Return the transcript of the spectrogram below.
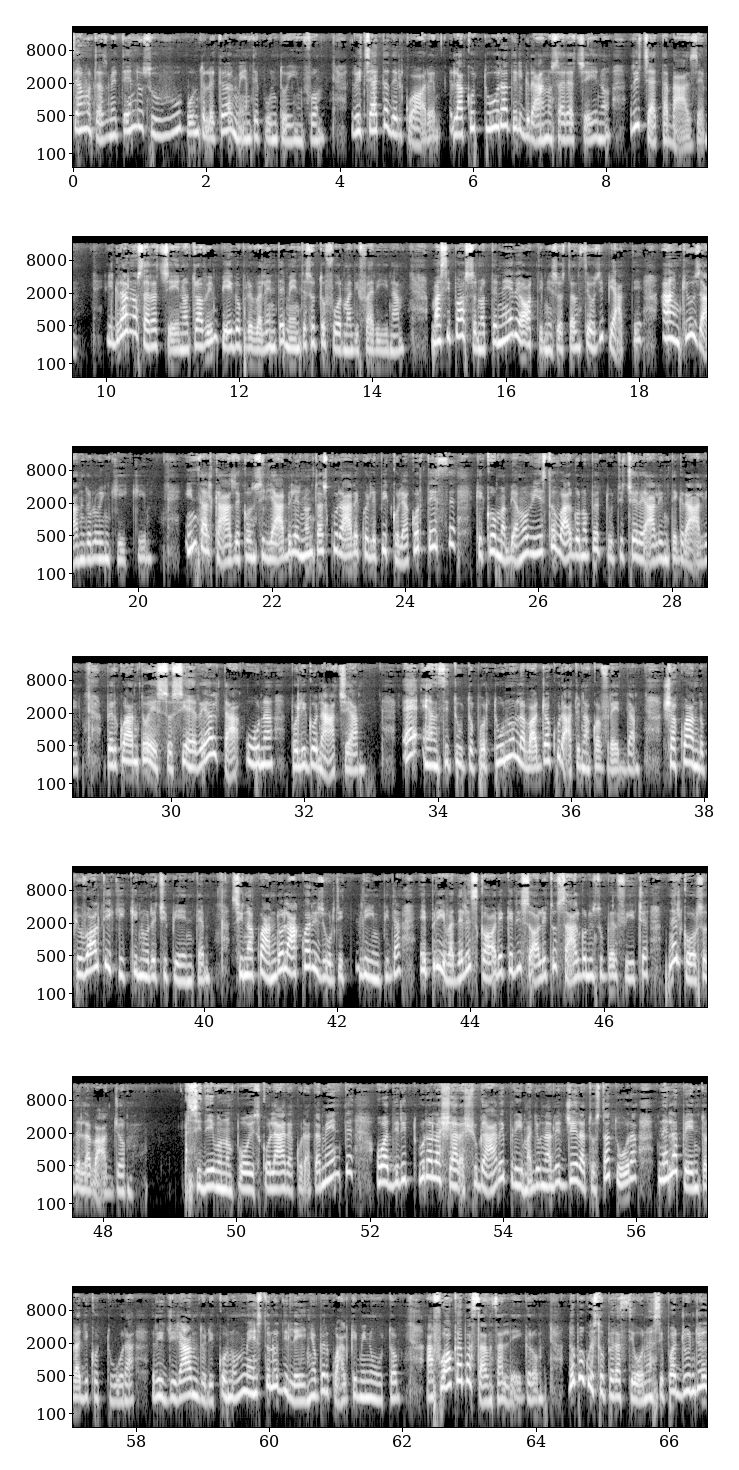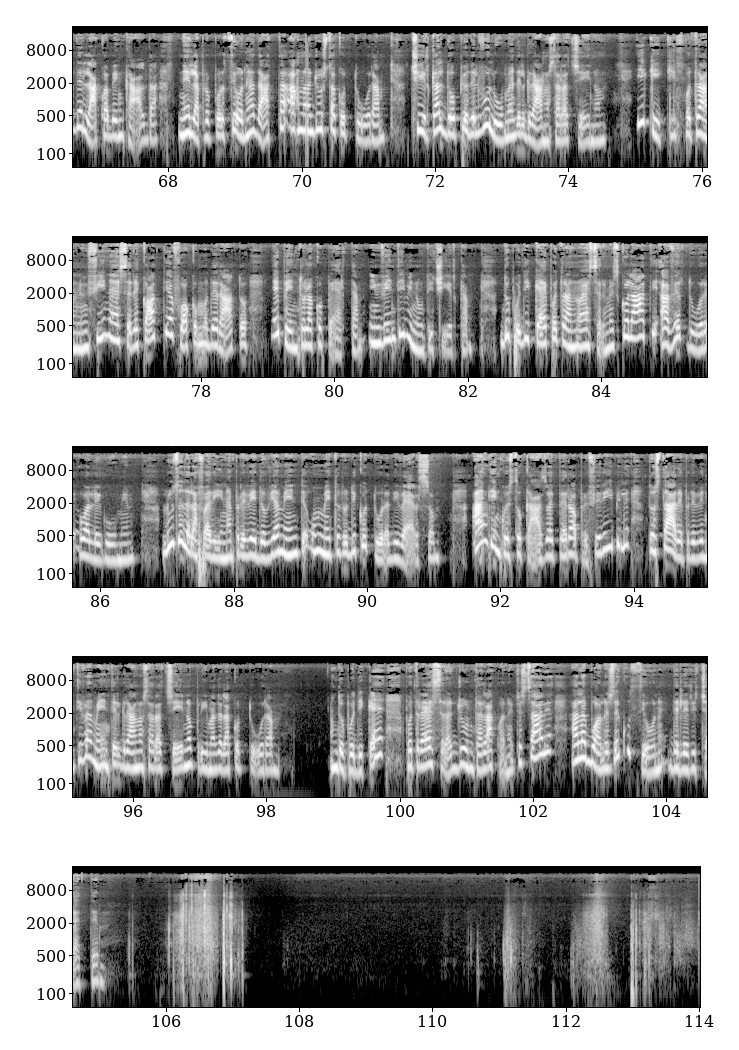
stiamo trasmettendo su www.letteralmente.info. Ricetta del cuore. La cottura del grano saraceno. Ricetta base. Il grano saraceno trova impiego prevalentemente sotto forma di farina, ma si possono ottenere ottimi e sostanziosi piatti anche usandolo in chicchi. In tal caso è consigliabile non trascurare quelle piccole accortezze che, come abbiamo visto, valgono per tutti i cereali integrali, per quanto esso sia in realtà una poligonacea. È anzitutto opportuno un lavaggio accurato in acqua fredda, sciacquando più volte i chicchi in un recipiente, sino a quando l'acqua risulti limpida e priva delle scorie che di solito salgono in superficie nel corso del lavaggio. Si devono poi scolare accuratamente o addirittura lasciare asciugare prima di una leggera tostatura nella pentola di cottura, rigirandoli con un mestolo di legno per qualche minuto, a fuoco abbastanza allegro. Dopo questa operazione si può aggiungere dell'acqua ben calda, nella proporzione adatta a una giusta cottura, circa il doppio del volume del grano saraceno. I chicchi potranno infine essere cotti a fuoco moderato e pentola coperta in 20 minuti circa. Dopodiché potranno essere mescolati a verdure o a legumi. L'uso della farina prevede ovviamente un metodo di cottura diverso. Anche in questo caso è però preferibile tostare preventivamente il grano saraceno prima della cottura. Dopodiché potrà essere aggiunta l'acqua necessaria alla buona esecuzione delle ricette.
